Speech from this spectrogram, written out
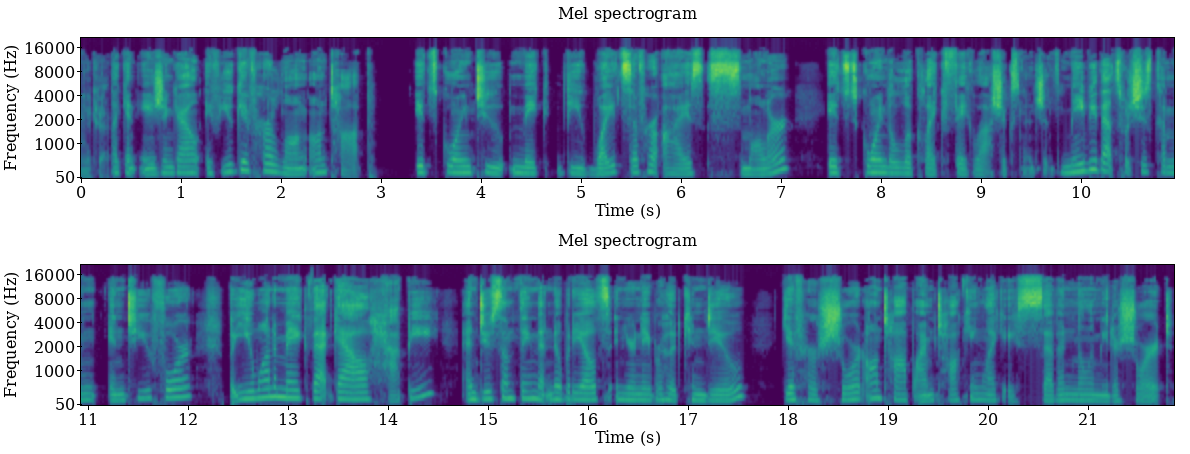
Okay. Like an Asian gal, if you give her long on top, it's going to make the whites of her eyes smaller. It's going to look like fake lash extensions. Maybe that's what she's coming into you for, but you want to make that gal happy and do something that nobody else in your neighborhood can do. Give her short on top. I'm talking like a seven millimeter short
